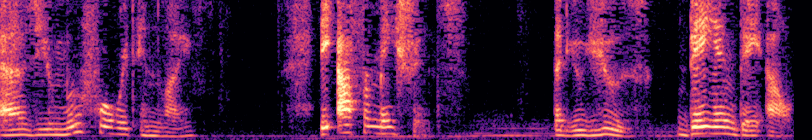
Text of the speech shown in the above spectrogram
as you move forward in life, the affirmations that you use day in, day out.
